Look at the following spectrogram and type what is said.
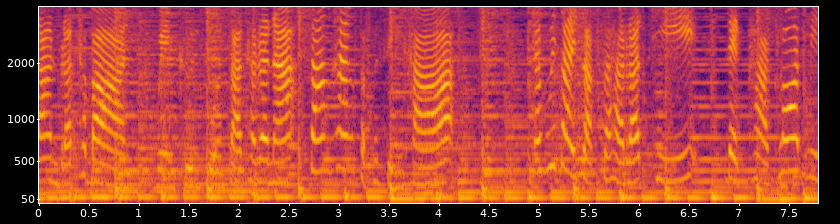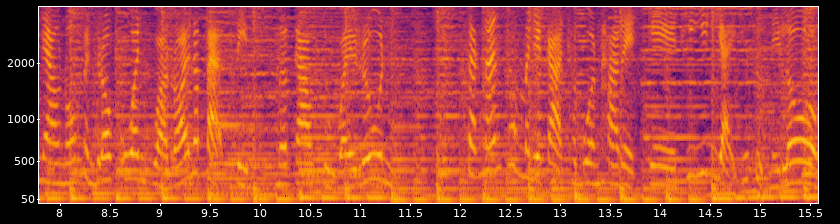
ต้านรัฐบาล เวรคืนสวนสาธารณะสร้างห้างสรรพสินค้า นักวิจัยจากสหรัฐชี้ เด็กผ่าคลอดมีแนวโน้มเป็นโรคอ้วนกว่าร้อยละ80 เมื่อก้าวสู่วัยรุ่น จากนั้นชมบรรยากาศขบวนพาเหรดเกย์ที่ยิ่งใหญ่ที่สุดในโลก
